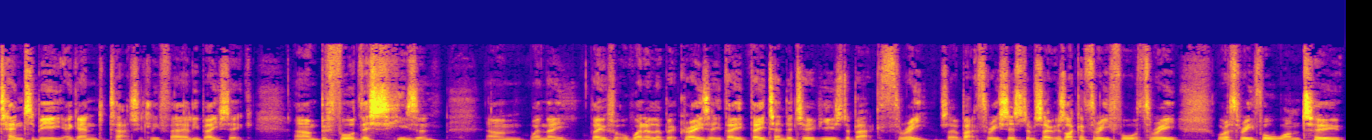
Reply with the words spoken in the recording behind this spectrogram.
tend to be again tactically fairly basic. Um, before this season, um, when they they sort of went a little bit crazy, they they tended to have used a back three, so a back three system. So it was like a three four three or a three four one two,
